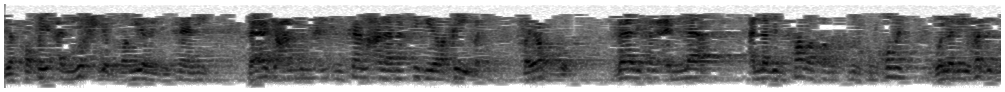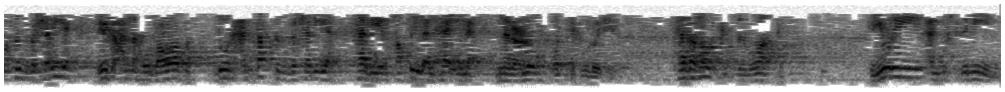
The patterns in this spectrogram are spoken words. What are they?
يستطيع أن يحيي الضمير الإنساني فيجعل من الإنسان على نفسه رقيبا فيضبط ذلك العملاق الذي انصرف من خمخمه والذي يهدد مصير البشريه يجعل له ضوابط دون أن تفقد البشرية هذه الحصيله الهائلة من العلوم والتكنولوجيا. هذا موقف من المواقف يري المسلمين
